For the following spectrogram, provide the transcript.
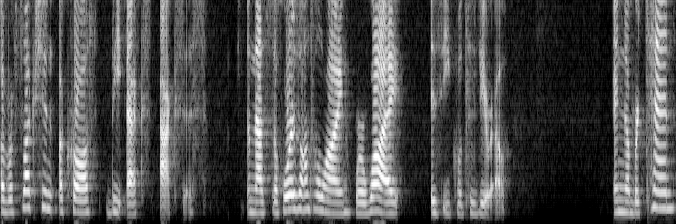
a reflection across the x-axis. And that's the horizontal line where y is equal to 0. And number 10,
